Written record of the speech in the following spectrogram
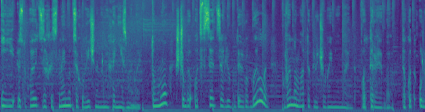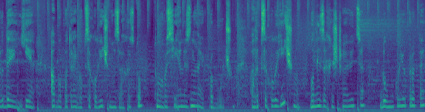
і виступають захисними психологічними механізмами. Тому, щоб от все це люди робили, повинно мати ключовий момент потреба. Так, от у людей є або потреба психологічного захисту, тому росіяни знають про бучу, але психологічно вони захищаються думкою про те,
